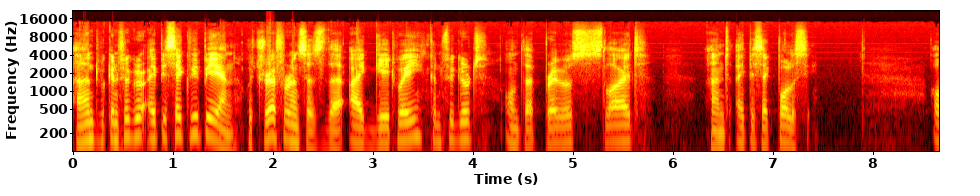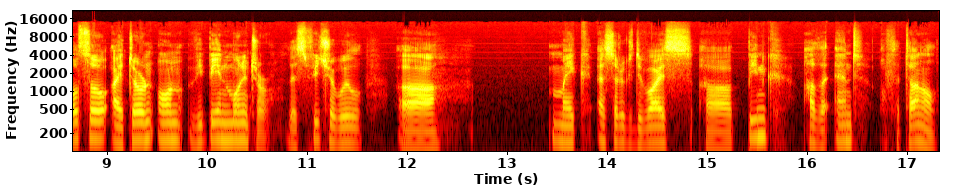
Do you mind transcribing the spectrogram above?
And we configure IPsec VPN, which references the IKE gateway configured on the previous slide and IPsec policy. Also, I turn on VPN monitor. This feature will uh, make SRX device uh, ping other end of the tunnel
